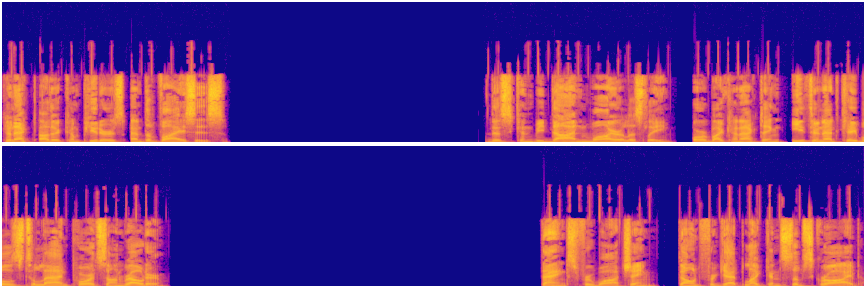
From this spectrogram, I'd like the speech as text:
Connect other computers and devices. This can be done wirelessly, or by connecting Ethernet cables to LAN ports on router. Thanks for watching, don't forget like and subscribe.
